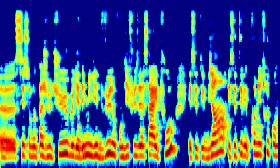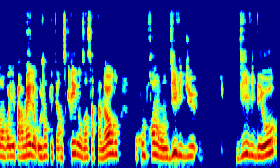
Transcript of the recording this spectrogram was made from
euh, c'est sur notre page YouTube, il y a des milliers de vues, donc on diffusait ça et tout. Et c'était bien. Et c'était les premiers trucs qu'on envoyait par mail aux gens qui étaient inscrits dans un certain ordre pour comprendre en 10, vidéos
